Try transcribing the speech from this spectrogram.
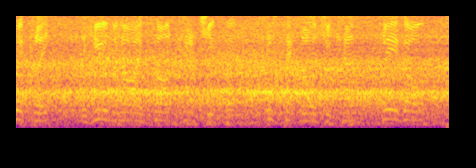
quickly, the human eye can't catch it, but this technology can. Clear goal.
